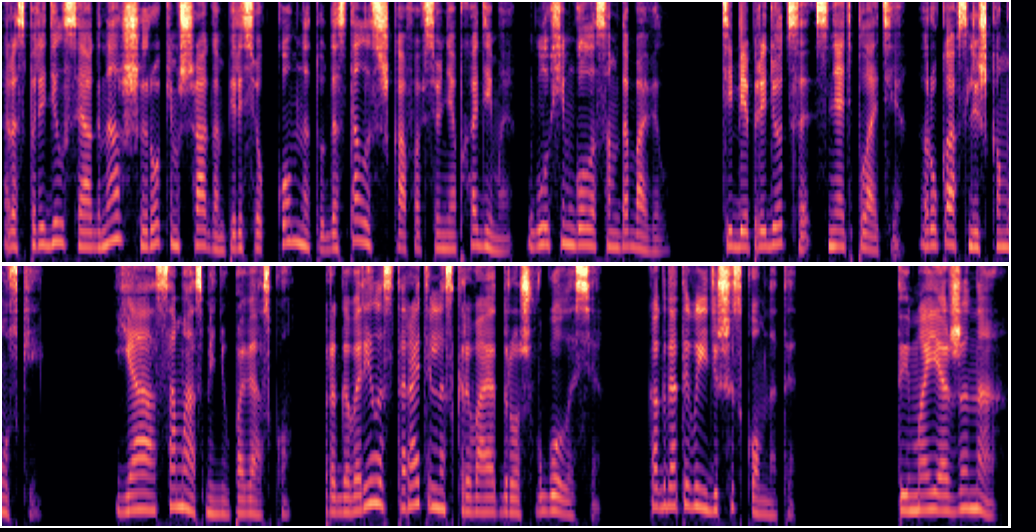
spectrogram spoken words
Распорядился Агнар, широким шагом пересек комнату, достал из шкафа все необходимое, глухим голосом добавил. «Тебе придется снять платье, рукав слишком узкий». «Я сама сменю повязку», – проговорила, старательно скрывая дрожь в голосе. «Когда ты выйдешь из комнаты?» «Ты моя жена»,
